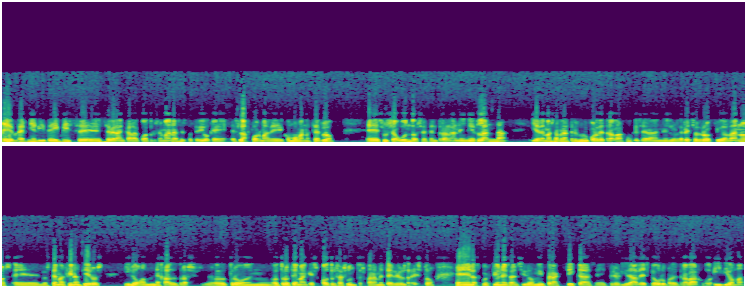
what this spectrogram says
Eh, Bernier y Davis eh, se verán cada cuatro semanas, esto te digo que es la forma de cómo van a hacerlo. Eh, sus segundos se centrarán en Irlanda y además habrá tres grupos de trabajo que serán en los derechos de los ciudadanos, eh, los temas financieros y luego han dejado otros, otro, otro tema que es otros asuntos para meter el resto. Eh, las cuestiones han sido muy prácticas, eh, prioridades, qué grupos de trabajo, idioma,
